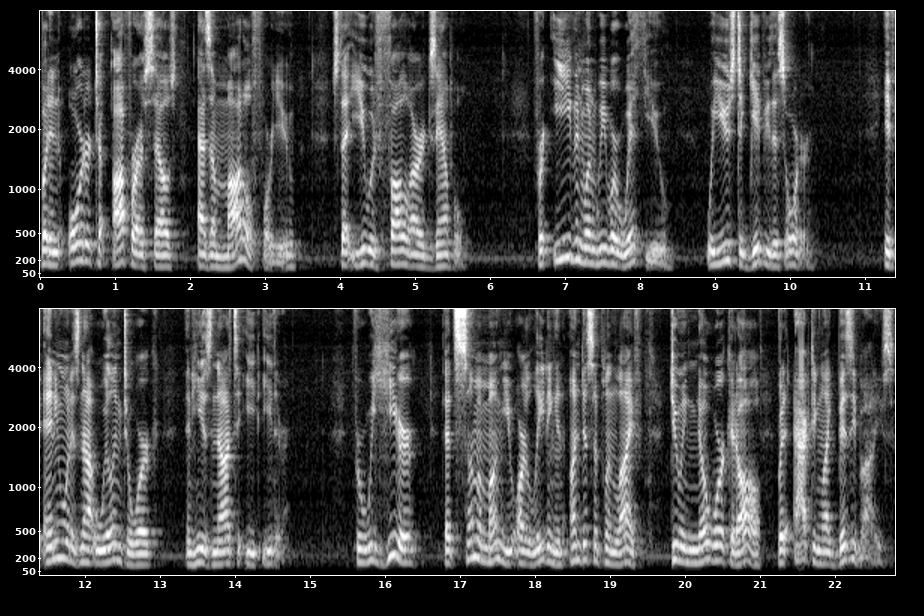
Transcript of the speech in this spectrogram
but in order to offer ourselves as a model for you so that you would follow our example. For even when we were with you, we used to give you this order If anyone is not willing to work, then he is not to eat either. For we hear that some among you are leading an undisciplined life, doing no work at all, but acting like busybodies.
